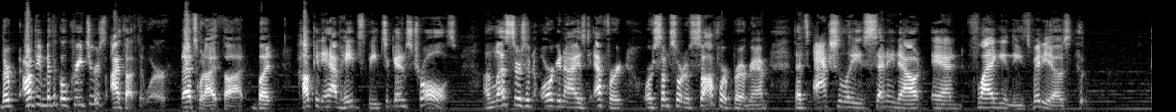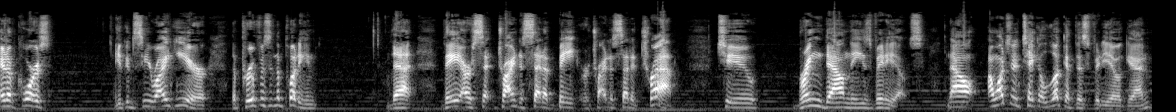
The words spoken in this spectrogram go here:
they're aren't they mythical creatures? I thought they were. That's what I thought. But how can you have hate speech against trolls? Unless there's an organized effort or some sort of software program that's actually sending out and flagging these videos. And of course, you can see right here, the proof is in the pudding that they are set, trying to set a bait or trying to set a trap to bring down these videos. Now, I want you to take a look at this video again.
